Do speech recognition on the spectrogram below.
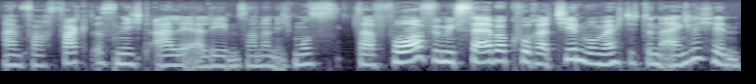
einfach Fakt ist, nicht alle erleben, sondern ich muss davor für mich selber kuratieren, wo möchte ich denn eigentlich hin.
